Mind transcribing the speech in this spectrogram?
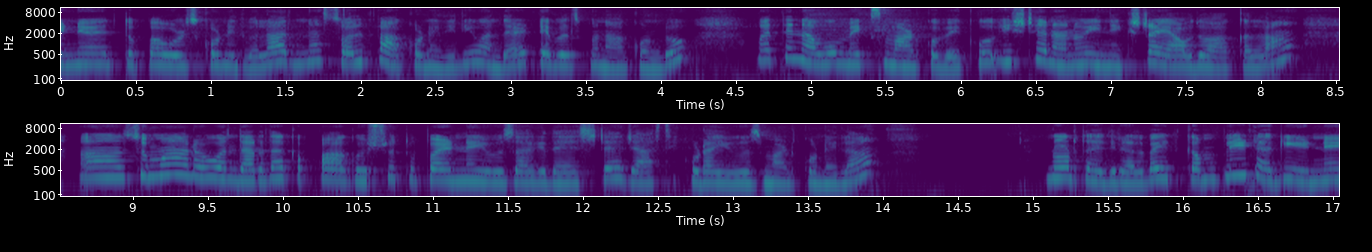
ಎಣ್ಣೆ ತುಪ್ಪ ಉಳಿಸ್ಕೊಂಡಿದ್ವಲ್ಲ, ಅದನ್ನ ಸ್ವಲ್ಪ ಹಾಕ್ಕೊಂಡಿದ್ದೀನಿ ಒಂದೆರಡು ಟೇಬಲ್ ಸ್ಪೂನ್ ಹಾಕ್ಕೊಂಡು. ಮತ್ತು ನಾವು ಮಿಕ್ಸ್ ಮಾಡ್ಕೋಬೇಕು. ಇಷ್ಟೇ ನಾನು ಇನ್ನು ಎಕ್ಸ್ಟ್ರಾ ಯಾವುದೂ ಹಾಕಲ್ಲ. ಸುಮಾರು ಒಂದು ಅರ್ಧ ಕಪ್ ಆಗೋಷ್ಟು ತುಪ್ಪ ಎಣ್ಣೆ ಯೂಸ್ ಆಗಿದೆ ಅಷ್ಟೇ, ಜಾಸ್ತಿ ಕೂಡ ಯೂಸ್ ಮಾಡ್ಕೊಂಡಿಲ್ಲ. ನೋಡ್ತಾ ಇದ್ದೀರಲ್ವ? ಇದು ಕಂಪ್ಲೀಟಾಗಿ ಎಣ್ಣೆ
